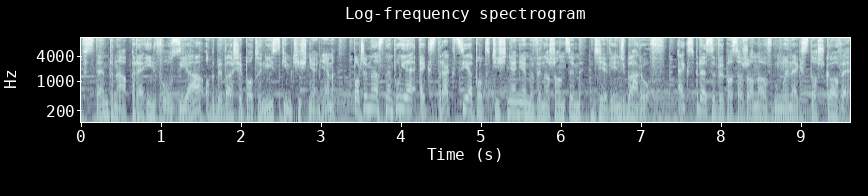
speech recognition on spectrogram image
Wstępna preinfuzja odbywa się pod niskim ciśnieniem, po czym następuje ekstrakcja pod ciśnieniem wynoszącym 9 barów. Ekspres wyposażono w młynek stożkowy.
